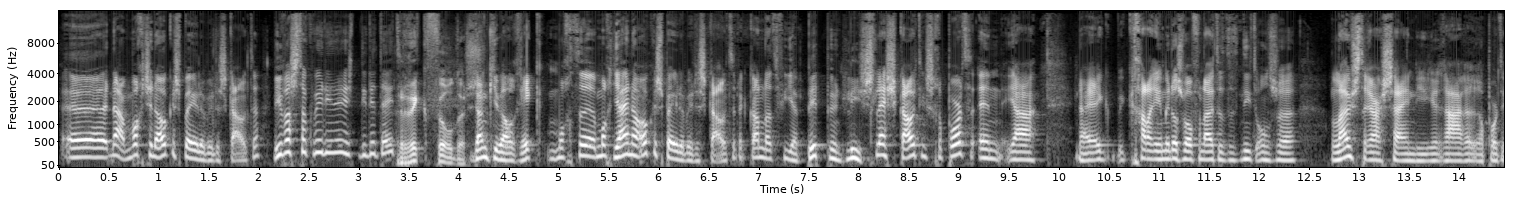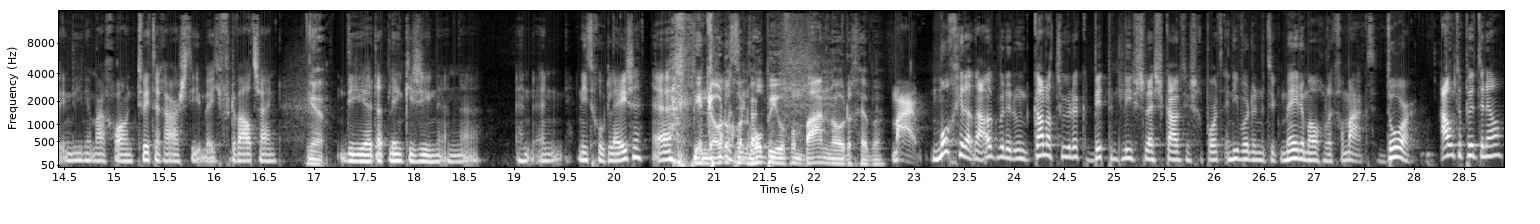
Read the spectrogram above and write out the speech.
Eh, nou, mocht je nou ook een speler willen scouten. Wie was het ook weer die, die dit deed? Rick Vulders. Dankjewel, Rick. Mocht, eh, mocht jij nou ook een speler willen scouten, dan kan dat via bit.ly slash scoutingsrapport. En ja, nou ja ik, ik ga er inmiddels wel vanuit dat het niet onze luisteraars zijn die rare rapporten indienen, maar gewoon twitteraars die een beetje verdwaald zijn, Ja, die eh, dat linkje zien en, eh, en, en niet goed lezen. Eh, die nodig een hobby of een baan nodig hebben. Maar mocht je dat nou ook willen doen, kan natuurlijk bit.ly slash scoutingsrapport. En die worden natuurlijk mede mogelijk gemaakt door auto.nl,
